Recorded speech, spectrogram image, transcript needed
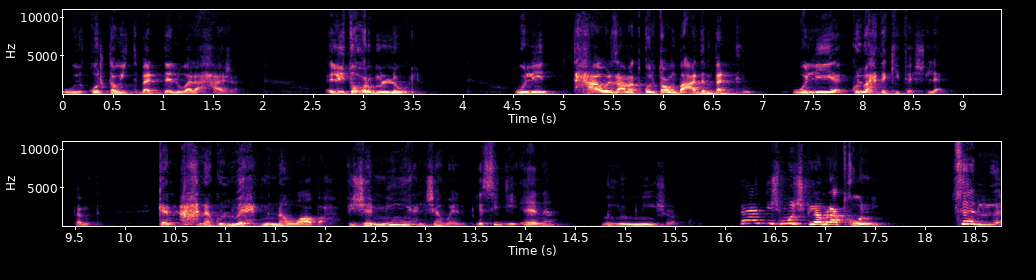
ويقول تو يتبدل ولا حاجة. اللي تهرب من الأول واللي تحاول زعما تقول تو بعد نبدلوا واللي كل واحدة كيفاش؟ لا. فهمت؟ كان أحنا كل واحد منا واضح في جميع الجوانب. يا سيدي أنا ما يهمنيش ما عنديش مشكلة مرات تخوني. تسال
